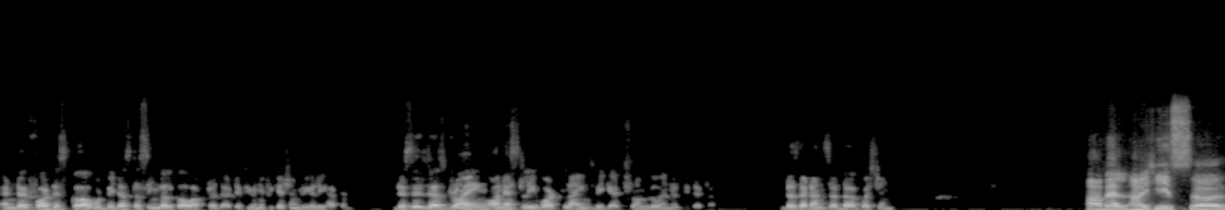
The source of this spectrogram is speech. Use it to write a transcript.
And therefore, this curve would be just a single curve after that if unification really happened. This is just drawing honestly what lines we get from low energy data. Does that answer the question? Uh, well, uh, he's uh,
